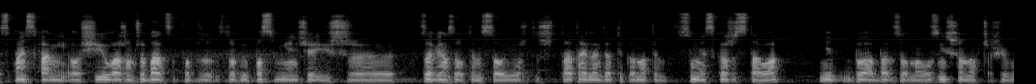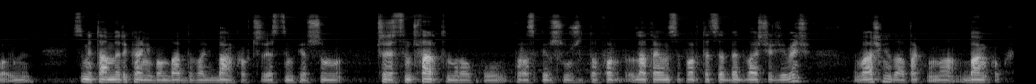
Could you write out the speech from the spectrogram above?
z państwami osi. Uważam, że bardzo dobrze zrobił posunięcie, iż zawiązał ten sojusz, gdyż ta Tajlandia tylko na tym w sumie skorzystała. Nie, była bardzo mało zniszczona w czasie wojny. W sumie to Amerykanie bombardowali Bangkok w 1941 1944 roku. Po raz pierwszy użyto for, latające fortece B-29 właśnie do ataku na Bangkok.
